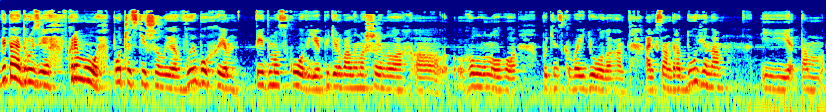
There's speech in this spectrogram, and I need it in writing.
Вітаю, друзі! В Криму почастішали вибухи. Під Москов'ї підірвали машину головного путінського ідеолога Олександра Дугіна. І там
